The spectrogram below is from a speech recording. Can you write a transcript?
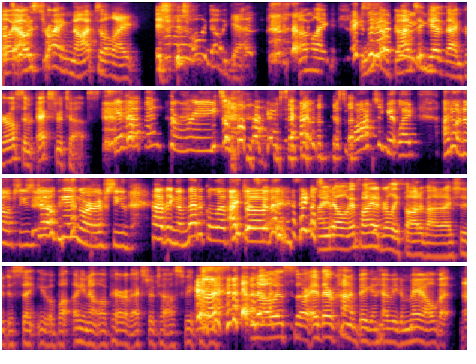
oh yeah. I was trying not to like. Is it down again? I'm like, exactly. we have got to get that girl some XtraTufs. It happened three times. I was just watching it like, I don't know if she's joking or if she's having a medical episode. I, just, I, know. If I had really thought about it, I should have just sent you a, you know, a pair of XtraTufs because that it's sorry. They're kind of big and heavy to mail, but uh,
